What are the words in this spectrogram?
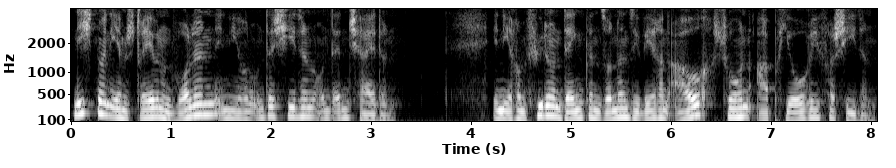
Nicht nur in ihrem Streben und Wollen, in ihren Unterschieden und Entscheiden, in ihrem Fühlen und Denken, sondern sie wären auch schon a priori verschieden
